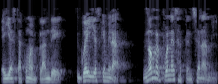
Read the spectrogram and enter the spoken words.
ella está como en plan de, güey, es que mira, no me pones atención a mí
